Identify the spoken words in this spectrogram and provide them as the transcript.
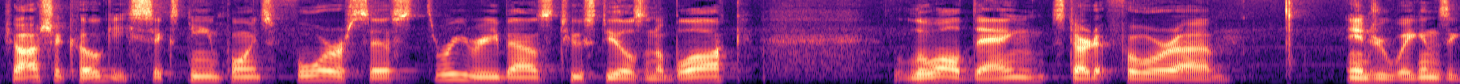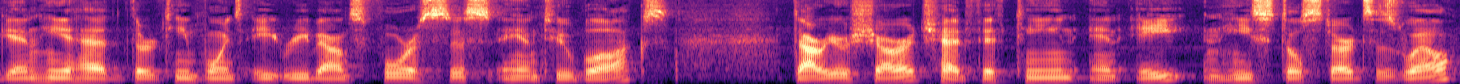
Josh Okogie, 16 points, 4 assists, 3 rebounds, 2 steals, and a block. Luol Deng started for uh, Andrew Wiggins again. He had 13 points, 8 rebounds, 4 assists, and 2 blocks. Dario Saric had 15 and 8, and he still starts as well.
